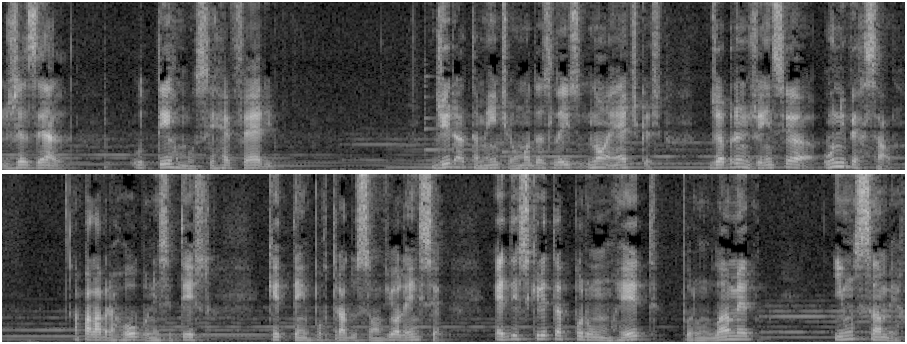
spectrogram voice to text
Gezel. O termo se refere diretamente a uma das leis noéticas de abrangência universal. A palavra roubo nesse texto, que tem por tradução violência, é descrita por um het por um Lamed e um Samer,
